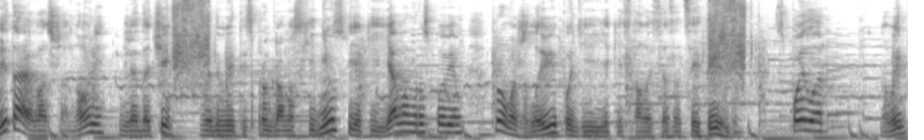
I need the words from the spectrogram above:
Вітаю вас, шановні глядачі! Ви дивитесь програму Схід в якій я вам розповім про важливі події, які сталися за цей тиждень. Спойлер, новин,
